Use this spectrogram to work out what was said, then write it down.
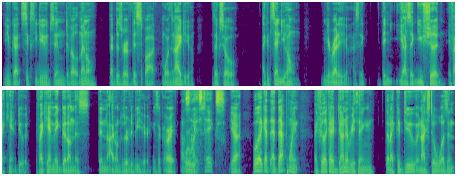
you've got sixty dudes in developmental that deserve this spot more than I do." He's like, "So I can send you home and get rid of you." I was like, "Then I was like, you should. If I can't do it, if I can't make good on this, then I don't deserve to be here." He's like, "All right, That's high stakes. Yeah. Well, like at, at that point, I feel like I had done everything that I could do, and I still wasn't.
